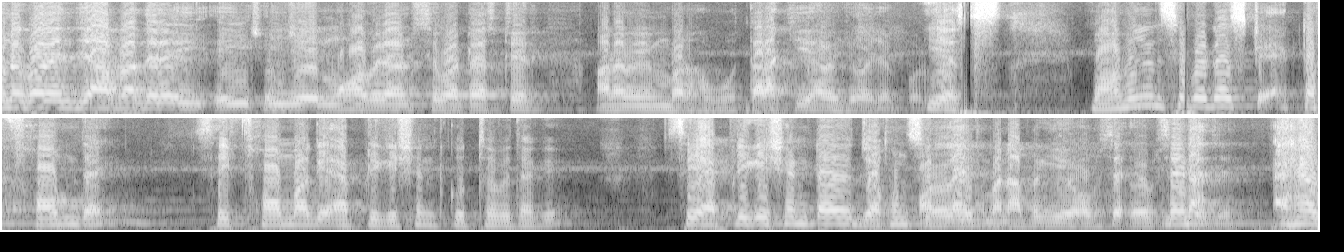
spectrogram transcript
মনে করেন যে আপনাদের এই এই যে মহাবিলান সেবা ট্রাস্টের আমরা মেম্বার হব তারা কীভাবে যোগাযোগ করবে? ইয়েস মহাবিলান সেবা ট্রাস্ট একটা ফর্ম দেয়। সেই ফর্ম আগে অ্যাপ্লিকেশন করতে হবে তাকে। সেই অ্যাপ্লিকেশনটা যখন অনলাইন মানে আপনার কি ওয়েবসাইট আছে? হ্যাঁ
